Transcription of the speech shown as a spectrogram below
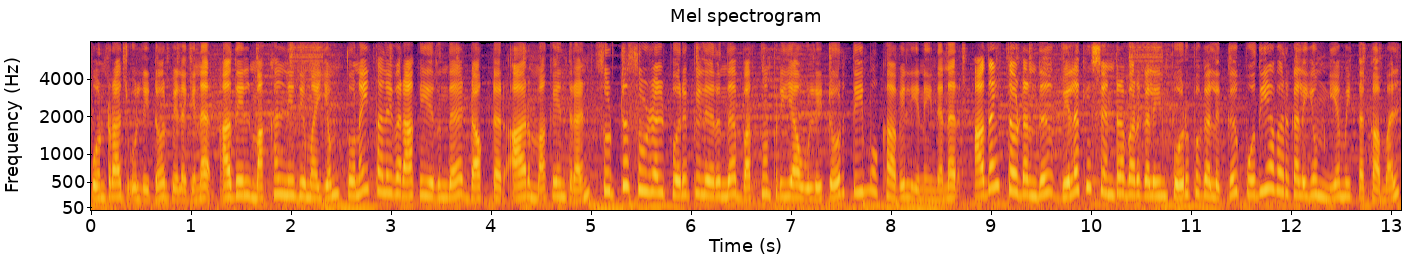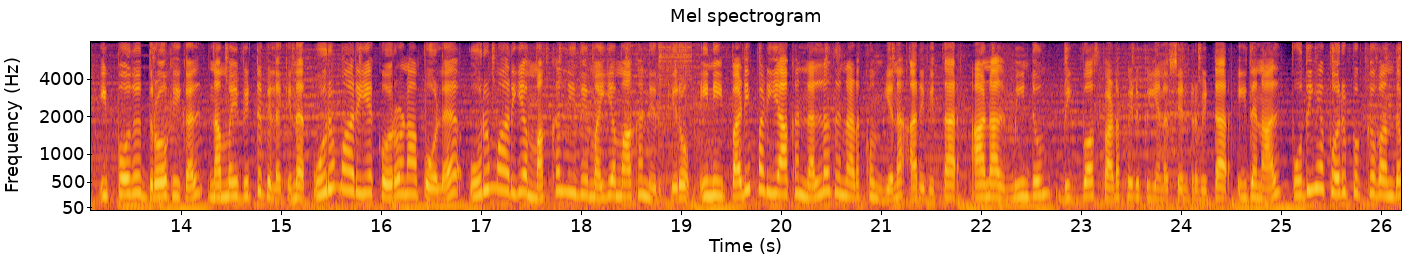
பொன்ராஜ் உள்ளிட்டோர் விலகினர். அதில் மக்கள் நீதி மையம் துணைத் தலைவராக இருந்த டாக்டர் ஆர். மகேந்திரன் சுற்றுச்சூழல் பொறுப்பில் இருந்த பத்மபிரியா உள்ளிட்டோர் திமுகவில் இணைந்தனர். அதைத் தொடர்ந்து விலகி சென்றவர்களின் பொறுப்புகளுக்கு புதியவர்களையும் நியமித்த கமல் இப்போது துரோகிகள் நம்மை விட்டு விலகினர். உருமாறிய கொரோனா போல உருமாறிய மக்கள் நீதி மையமாக நிற்கிறோம். இனி படிப்படியாக நல்லது நடக்கும் என அறிவித்தார். ஆனால் மீண்டும் பிக் பாஸ் படப்பிடிப்பு என சென்றுவிட்டார். இதனால் புதிய பொறுப்புக்கு வந்த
